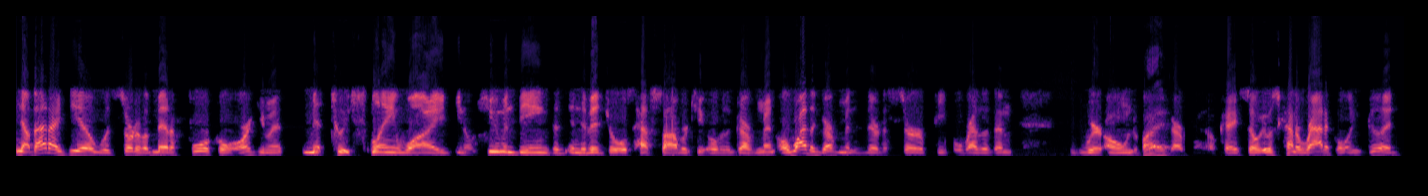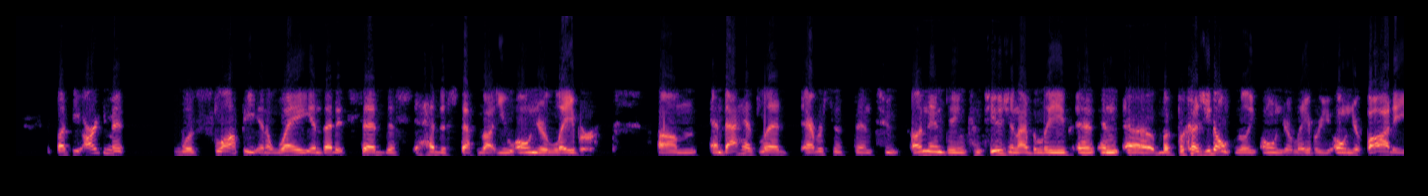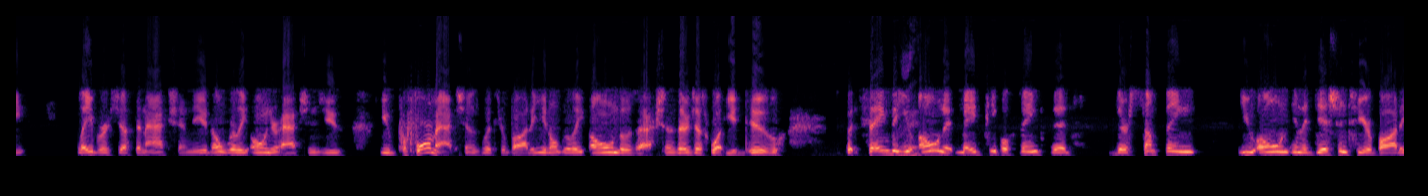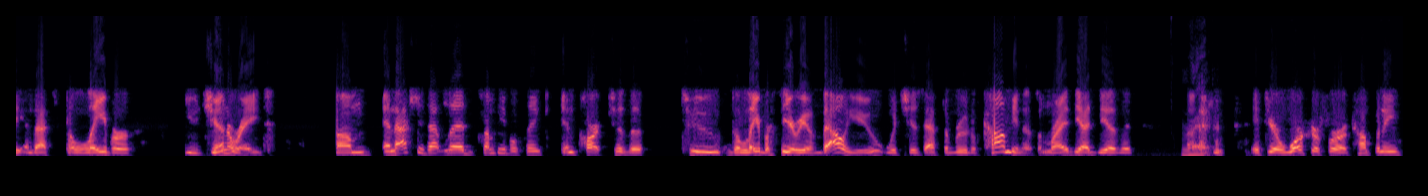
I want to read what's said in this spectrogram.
now that idea was sort of a metaphorical argument meant to explain why you know human beings as individuals have sovereignty over the government, or why the government is there to serve people rather than we're owned by Right. the government. Okay, so it was kind of radical and good, but the argument was sloppy in a way in that it said this it had this step about you own your labor. Um, and that has led ever since then to unending confusion, I believe. And, and uh, but because you don't really own your labor, you own your body. Labor is just an action. You don't really own your actions. You you perform actions with your body. You don't really own those actions. They're just what you do. But saying that you own it made people think that there's something you own in addition to your body, and that's the labor you generate. Um, and actually, that led some people think in part to the to the labor theory of value, which is at the root of communism, right? The idea that Right. uh, if you're a worker for a company,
